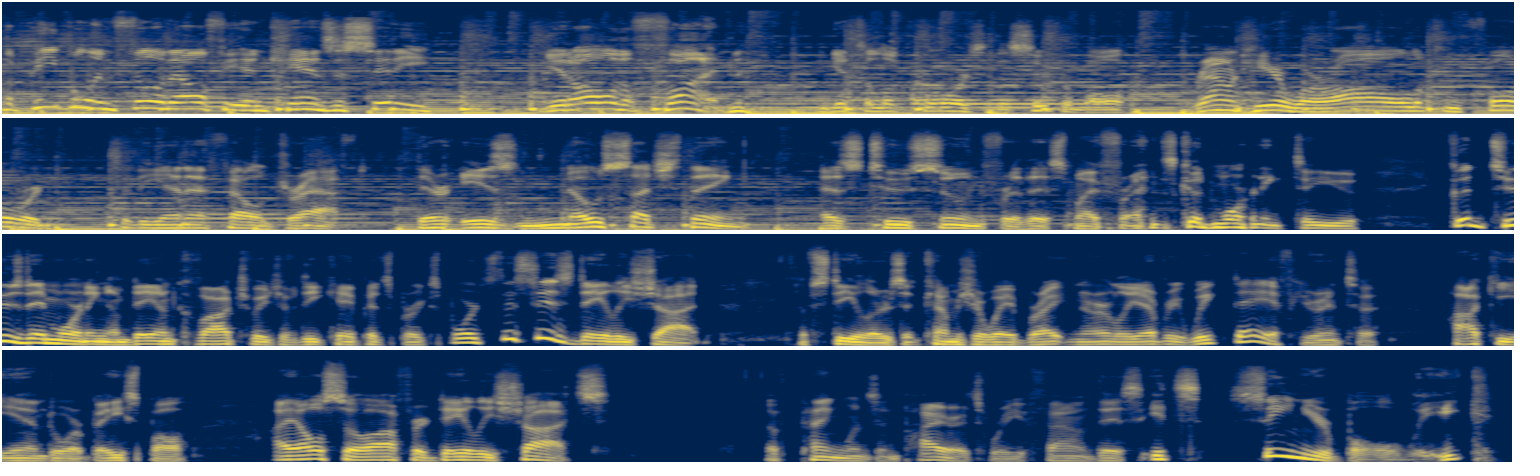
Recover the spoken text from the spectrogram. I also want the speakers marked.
Speaker 1: The people in Philadelphia and Kansas City get all the fun and get to look forward to the Super Bowl, around here we're all looking forward to the NFL draft. There is no such thing as too soon for this, my friends. Good morning to you. Good Tuesday morning. I'm Dejan Kovacevic of DK Pittsburgh Sports. This is Daily Shot of Steelers. It comes your way bright and early every weekday if you're into hockey and or baseball. I also offer daily shots of Penguins and Pirates where you found this. It's Senior Bowl week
